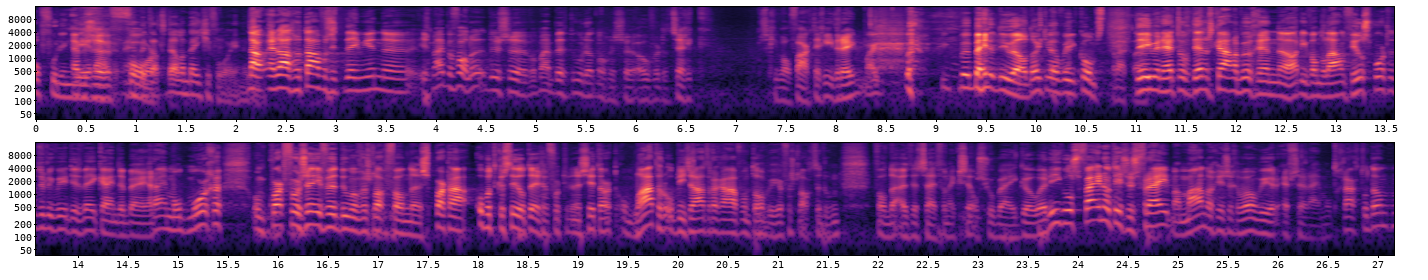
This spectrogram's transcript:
opvoeding hebben ze hebben voor. dat wel een beetje voor je. Nou, en naast aan tafel zitten, Damien, is mij bevallen. Dus eh, wat mij betreft doen we dat nog eens eh, over. Dat zeg ik misschien wel vaak tegen iedereen, maar ik, ik ben het nu wel. Dankjewel voor je komst. Damien Hertog, Dennis Kranenburg en eh, Hardy van der Laan. Veel sport natuurlijk weer dit weekend bij Rijnmond. Morgen om kwart voor zeven doen we een verslag van eh, Sparta op het kasteel tegen Fortuna Sittard. Om later op die zaterdagavond dan weer verslag te doen van de uitwedstrijd van Excelsior bij Go Ahead Eagles. Feyenoord is dus vrij, maar maandag is er gewoon weer FC Rijnmond. Graag tot dan.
